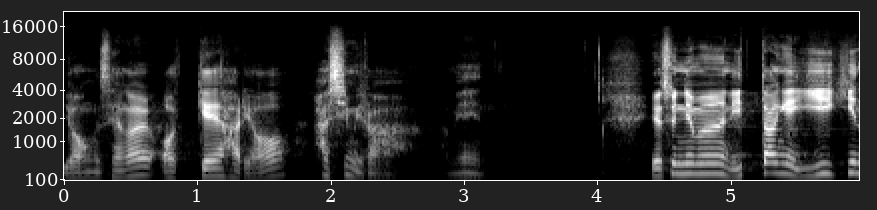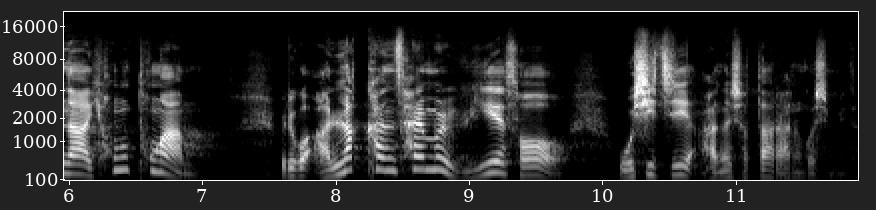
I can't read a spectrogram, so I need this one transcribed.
영생을 얻게 하려 하심이라. 아멘. 예수님은 이 땅의 이익이나 형통함 그리고 안락한 삶을 위해서 오시지 않으셨다라는 것입니다.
